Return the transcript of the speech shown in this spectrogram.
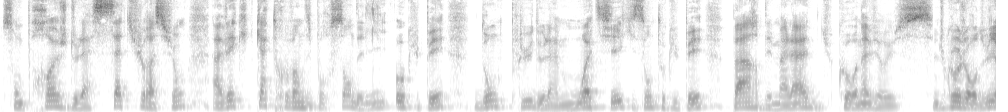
sont proches de la saturation avec 90% des lits occupés, dont plus de la moitié qui sont occupés par des malades du coronavirus. Du coup, aujourd'hui,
